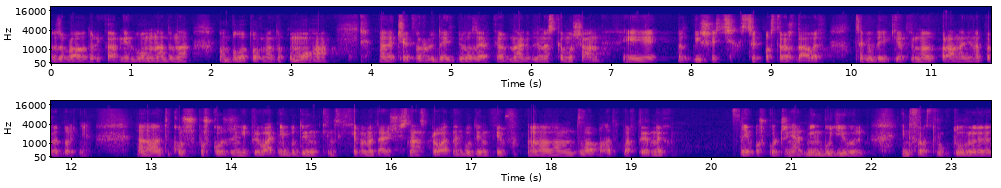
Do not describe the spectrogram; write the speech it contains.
забрали до лікарні. Двом надана амбулаторна допомога. Четверо людей з Білозерки, одна людина з Камишан. І більшість з цих постраждалих це люди, які отримали поранення напередодні. Також пошкоджені приватні будинки. Я пам'ятаю, 16 приватних будинків, два багатоквартирних. Є пошкодження адмінбудівель, інфраструктури.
